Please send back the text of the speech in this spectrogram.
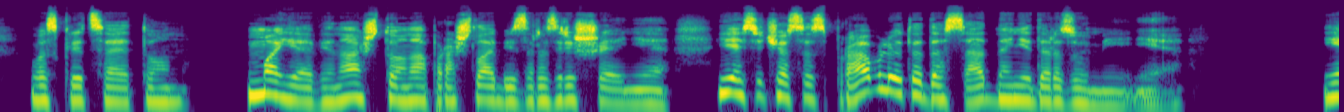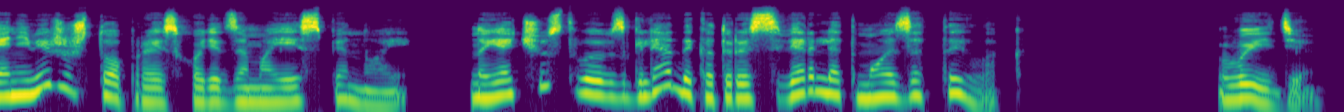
— восклицает он. «Моя вина, что она прошла без разрешения. Я сейчас исправлю это досадное недоразумение». Я не вижу, что происходит за моей спиной, но я чувствую взгляды, которые сверлят мой затылок. «Выйди», —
